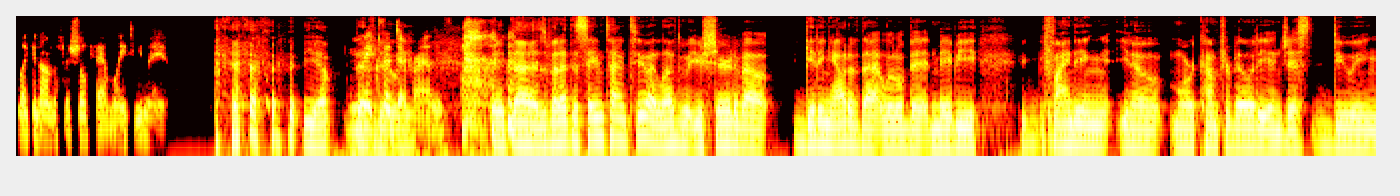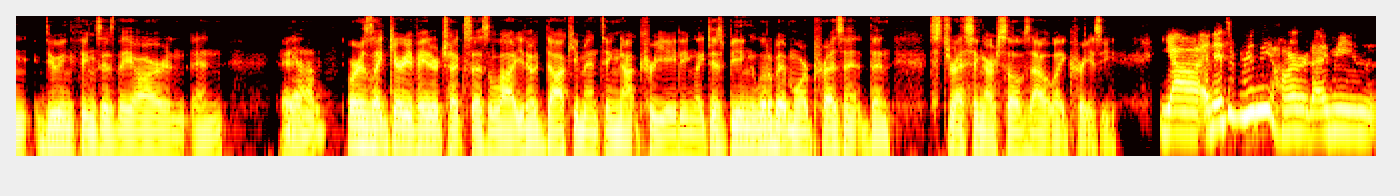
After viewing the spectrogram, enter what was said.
like an unofficial family teammate. yep. It makes a difference. it does. But at the same time, too, I loved what you shared about getting out of that a little bit and maybe finding, you know, more comfortability and just doing doing things as they are and and and yeah. or as like Gary Vaynerchuk says a lot, you know, documenting, not creating, like just being a little bit more present than stressing ourselves out like crazy. Yeah, and it's really hard. I mean,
